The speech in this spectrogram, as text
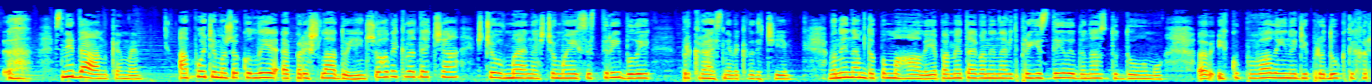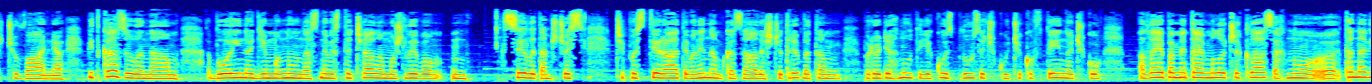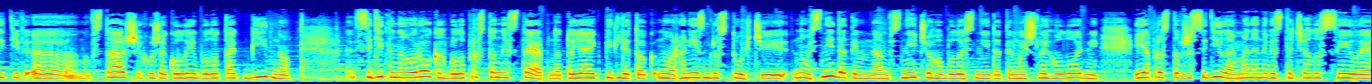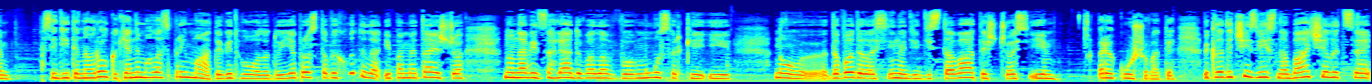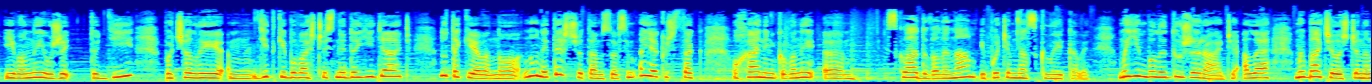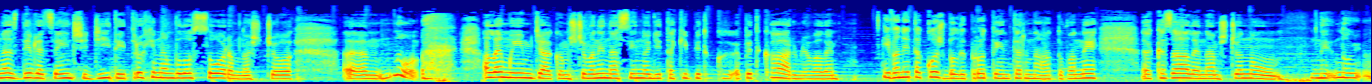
е, сніданками. А потім, уже коли е, перейшла до іншого викладача, що в мене, що в моєї сестри були прекрасні викладачі. Вони нам допомагали. Я пам'ятаю, вони навіть приїздили до нас додому е, і купували іноді продукти харчування, підказували нам, бо іноді ну, у нас не вистачало можливо сили там щось чи постирати. Вони нам казали, що треба там переодягнути якусь блузочку чи ковтиночку. Але я пам'ятаю в молодших класах, ну е, та навіть і е, в старших, уже коли було так бідно, сидіти на уроках було просто нестерпно. То я, як підліток, ну організм ростущий, ну снідати нам з нічого було снідати. Ми йшли голодні, і я просто вже сиділа, і в мене не вистачало сили. Сидіти на уроках я не могла сприймати від голоду. Я просто виходила і пам'ятаю, що ну навіть заглядувала в мусорки і ну доводилось іноді діставати щось і перекушувати. Викладачі, звісно, бачили це, і вони вже тоді почали. Дітки, бува, щось не доїдять. Ну таке воно, ну не те, що там зовсім, а якось так охайненько вони. Е, Складували нам і потім нас кликали. Ми їм були дуже раді, але ми бачили, що на нас дивляться інші діти, і трохи нам було соромно, що е, ну але ми їм дякуємо, що вони нас іноді так і під, підкармлювали. І вони також були проти інтернату. Вони е, казали нам, що ну не ну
